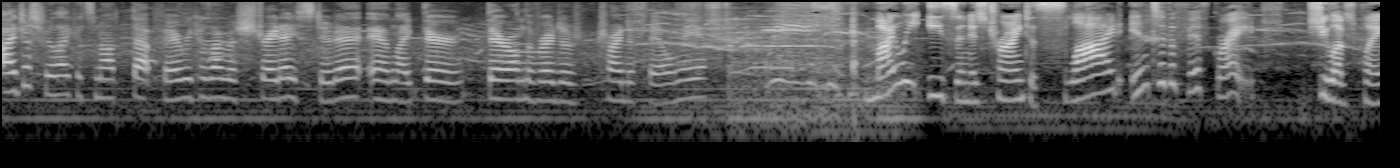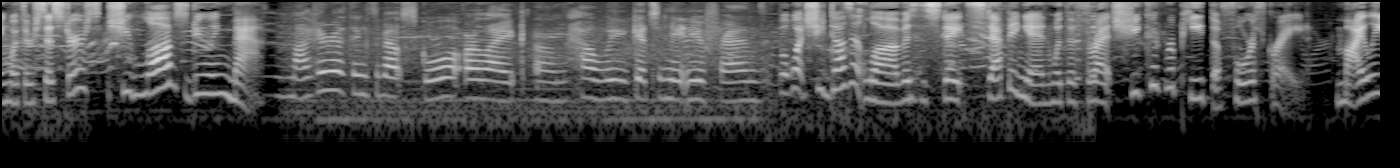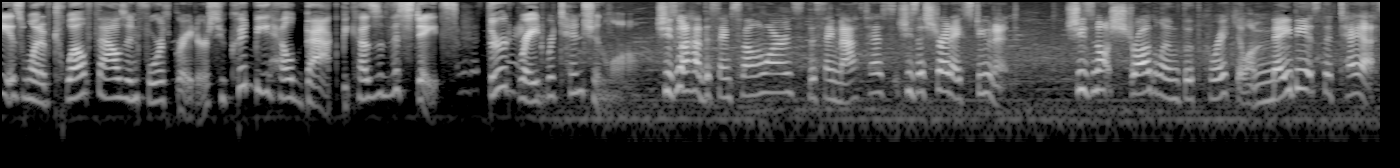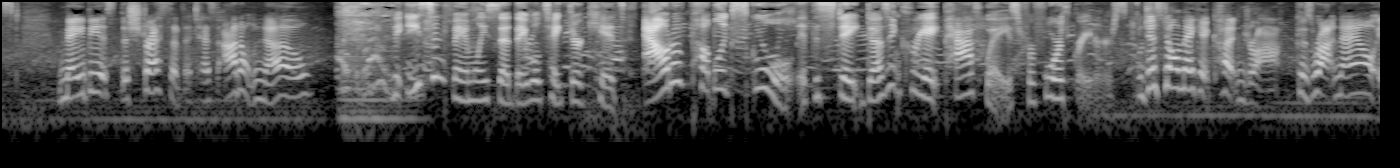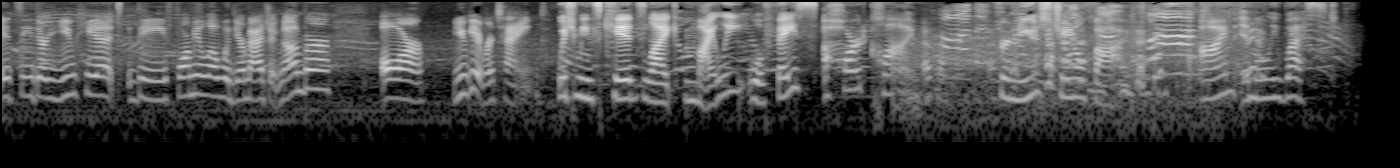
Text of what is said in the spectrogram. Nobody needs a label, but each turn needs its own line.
I just feel like it's not that fair because I'm a straight A student and like they're they're on the verge of trying to fail me.
Miley Eason is trying to slide into the fifth grade. She loves playing with her sisters. She loves doing math.
My favorite things about school are like um, how we get to meet new friends.
But what she doesn't love is the state stepping in with the threat she could repeat the fourth grade. Miley is one of 12,000 fourth graders who could be held back because of the state's third grade retention law.
She's going to have the same spelling words, the same math tests. She's a straight A student. She's not struggling with curriculum. Maybe it's the test. Maybe it's the stress of the test. I don't know.
The Easton family said they will take their kids out of public school if the state doesn't create pathways for fourth graders.
Just don't make it cut and dry because right now it's either you hit the formula with your magic number or you get retained.
Which means kids like Miley will face a hard climb.
Okay.
For News Channel 5, I'm Emily West.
